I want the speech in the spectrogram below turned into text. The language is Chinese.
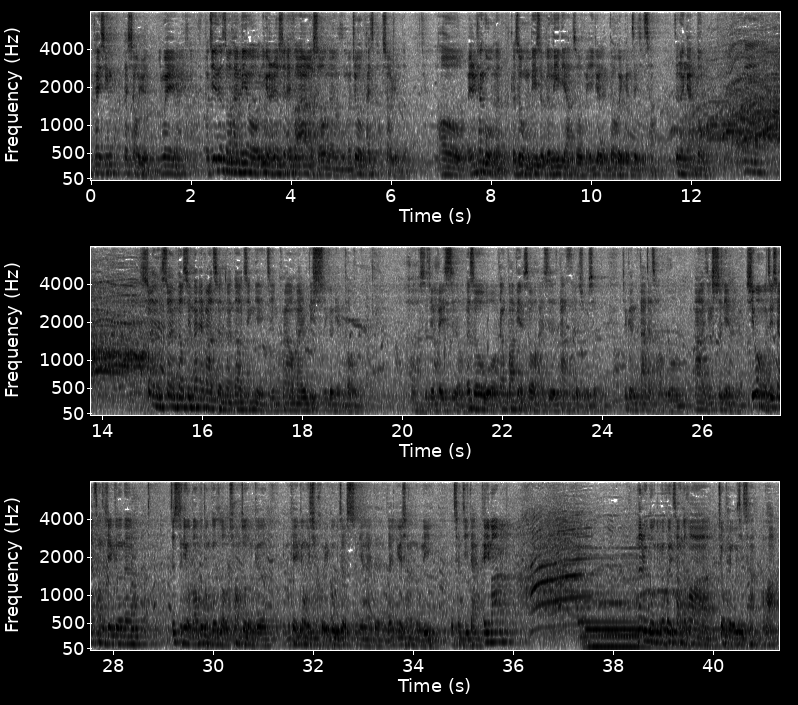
开心在校园，因为我记得那时候还没有一个人认识 FIR 的时候呢，我们就开始跑校园了。然后没人看过我们，可是我们第一首歌《Lydia》的时候，每一个人都会跟着一起唱，真的很感动。那算算到现在，FIR 成团到今年已经快要迈入第十个年头，啊，时间飞逝哦。那时候我刚发片的时候还是大四的学生，就跟大家差不多。那已经十年了，希望我接下来唱这些歌呢。这十年我帮不同歌手创作的歌，你们可以跟我一起回顾这十年来的在音乐上的努力的成绩单，可以吗？好。那如果你们会唱的话，就陪我一起唱，好不好？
